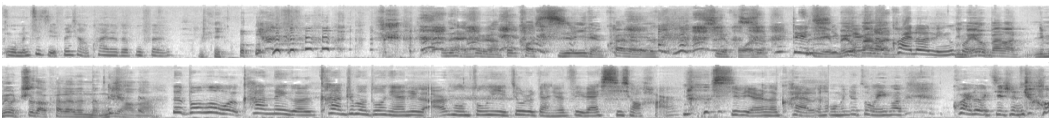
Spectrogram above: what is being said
我们自己分享快乐的部分，没有。现在人就这样，都靠吸一点快乐的气活着，对自己吸没有办法快乐灵魂你没有办法，你没有制造快乐的能力，好吗？对，包括我看那个看这么多年这个儿童综艺，就是感觉自己在吸小孩儿，吸别人的快乐。我们就作为一个快乐寄生虫，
